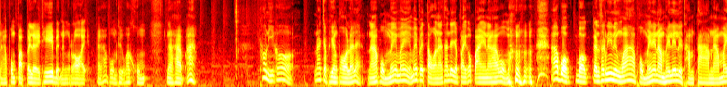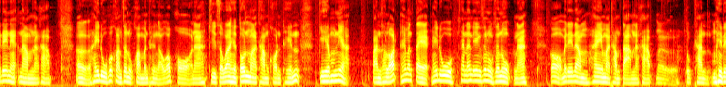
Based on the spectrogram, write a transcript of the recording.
นะผมปรับไปเลยที่ bet หนึ่งร้อยนะครับผมถือว่าคุ้มนะครับอะเท่านี้ก็น่าจะเพียงพอแล้วแหละนะผมไม่ไม่ไม่ไปต่อนะ ท่านจะไปก็ไปนะครับผมอะบอกบอกกันสักนิดนึงว่า ผมไม่แนะนำให้เล่นหรือทำตามนะ ไม่ได้แนะนำนะครับเออให้ดูเพื่อความสนุกความบันเทิงเอาก็พอนะคิดซะว่าเฮียต้นมาทำคอนเทนต์เกมเนี่ยปั่นสล็อตให้มันแตกให้ดูแค่นั้นเองสนุกสนุกนะ ก็ไม่ได้นำให้มาทำตามนะครับเออทุกท่านไม่ได้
